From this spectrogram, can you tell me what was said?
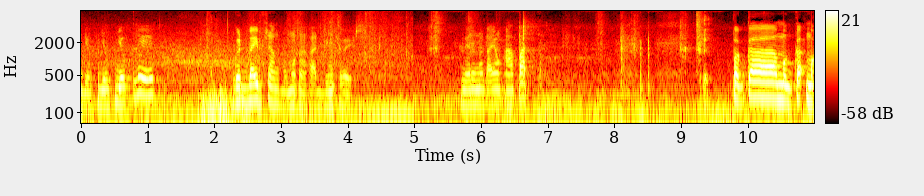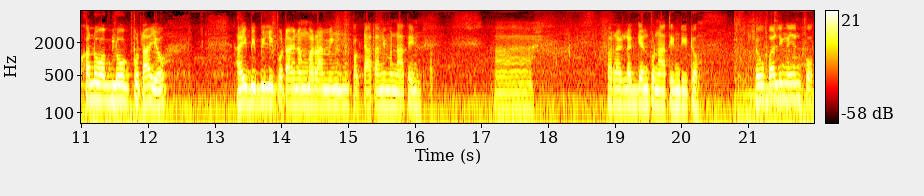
joke joke joke ulit good vibes lang po mga ka-adventurers meron na tayong apat. Pagka magka, makaluwag-luwag po tayo ay bibili po tayo ng maraming pagtataniman natin. Ah, para lagyan po natin dito. So bali ngayon po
